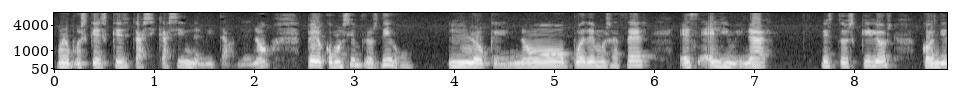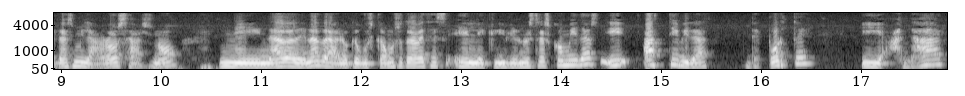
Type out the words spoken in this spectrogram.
bueno, pues que es que es casi casi inevitable, ¿no? Pero como siempre os digo, lo que no podemos hacer es eliminar estos kilos con dietas milagrosas, ¿no? Ni nada de nada. Lo que buscamos otra vez es el equilibrio en nuestras comidas y actividad, deporte y andar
